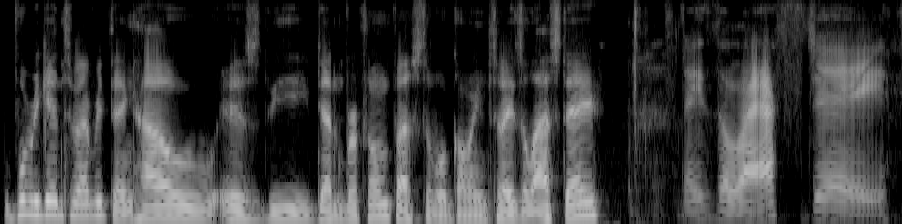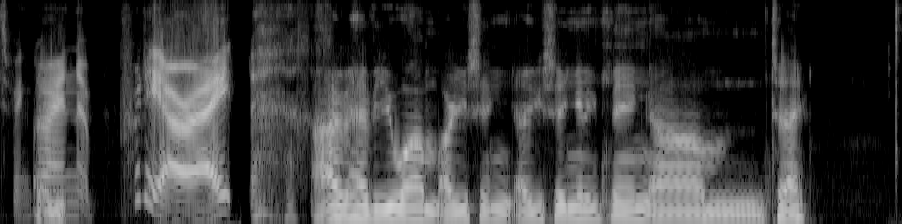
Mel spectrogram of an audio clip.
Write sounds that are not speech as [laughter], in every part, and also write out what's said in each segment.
Before we get into everything, how is the Denver Film Festival going? Today's the last day. Today's the last day. It's been Are you- going pretty all right. [laughs] Have you um? Are you seeing Are you seeing anything um today?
